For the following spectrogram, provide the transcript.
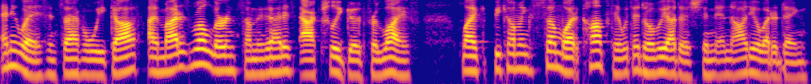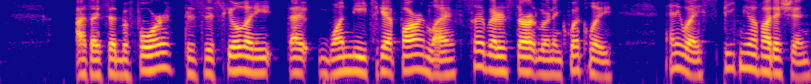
Anyway, since I have a week off, I might as well learn something that is actually good for life, like becoming somewhat competent with Adobe Audition and audio editing. As I said before, this is a skill that, need, that one needs to get far in life, so I better start learning quickly. Anyway, speaking of Audition,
